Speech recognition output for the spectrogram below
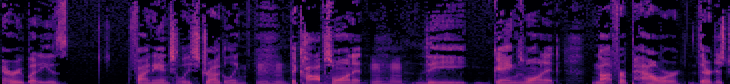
everybody is financially struggling. Mm-hmm. The cops want it. The gangs want it. Not for power. They're just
